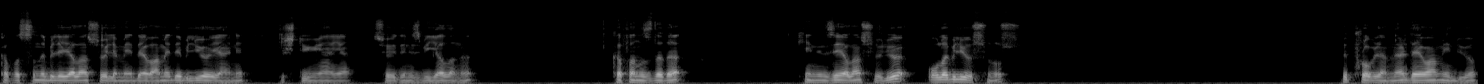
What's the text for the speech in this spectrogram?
Kafasında bile yalan söylemeye devam edebiliyor yani. Dış dünyaya söylediğiniz bir yalanı kafanızda da kendinize yalan söylüyor olabiliyorsunuz. Ve problemler devam ediyor.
